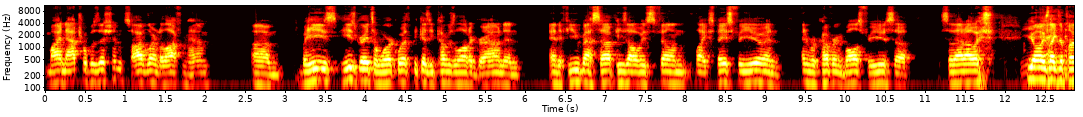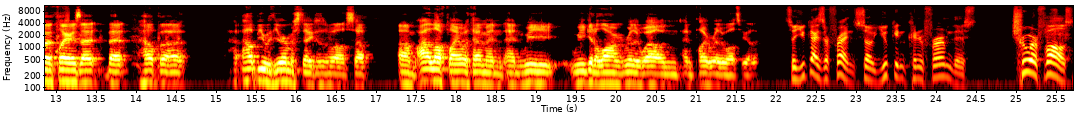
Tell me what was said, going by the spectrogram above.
my natural position, so I've learned a lot from him. Um, but he's he's great to work with because he covers a lot of ground and and if you mess up, he's always filling like space for you and and recovering balls for you. So so that always you always like to play with players that that help uh help you with your mistakes as well. So um, I love playing with him and and we we get along really well and, and play really well together. so you guys are friends. So you can confirm this, true or false?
